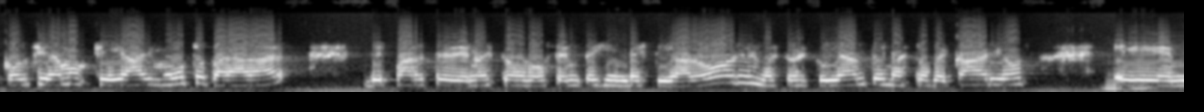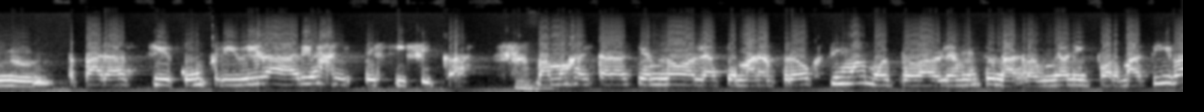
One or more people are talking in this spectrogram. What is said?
consideramos que hay mucho para dar de parte de nuestros docentes investigadores, nuestros estudiantes, nuestros becarios, eh, para circunscribir a áreas específicas. Vamos a estar haciendo la semana próxima, muy probablemente, una reunión informativa,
